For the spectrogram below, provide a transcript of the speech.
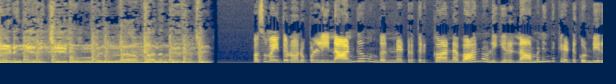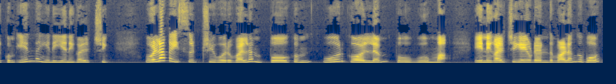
விடிஞ்சிருச்சு பூவெல்லாம் மலர்ந்துருச்சு. பசுமை தொடர் புள்ளி நான்கு உங்கள் முன்னேற்றத்திற்கான வானொலியில் நாம் இணைந்து கேட்டுக்கொண்டிருக்கும் இந்த இணைய நிகழ்ச்சி. உலகை சுற்றி ஒரு வளம் போகும் ஊர்கோலம் போவோமா? இந்நிகழ்ச்சியை உடனே வழங்குவோர்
